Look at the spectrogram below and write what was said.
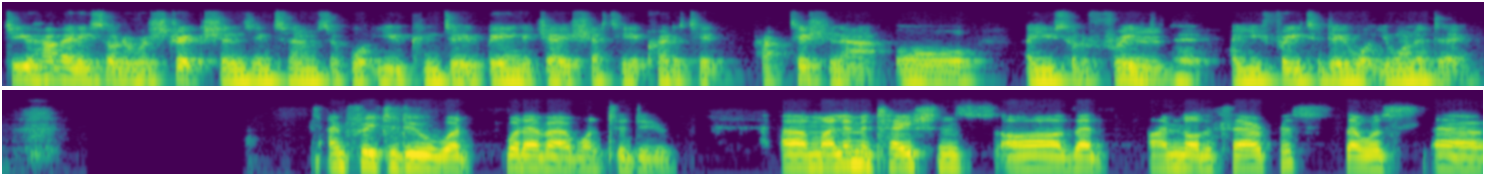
do you have any sort of restrictions in terms of what you can do being a Jay Shetty accredited practitioner, or are you sort of free? Mm. To, are you free to do what you want to do? I'm free to do what whatever I want to do. Uh, my limitations are that I'm not a therapist. There was uh,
